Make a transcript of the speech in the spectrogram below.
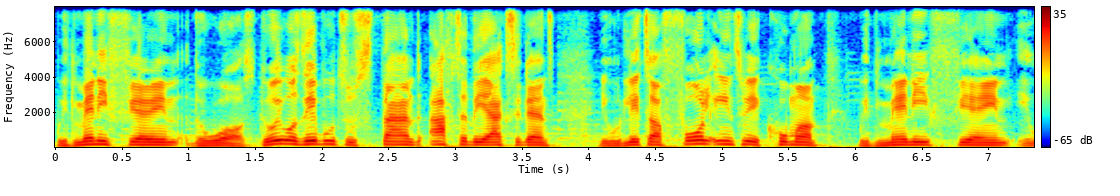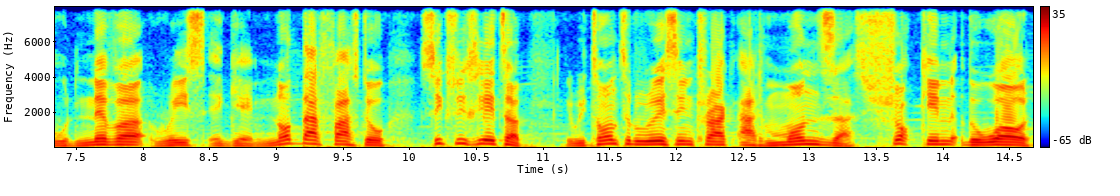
with many fearing the worst. Though he was able to stand after the accident, he would later fall into a coma, with many fearing he would never race again. Not that fast though, six weeks later, he returned to the racing track at Monza, shocking the world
